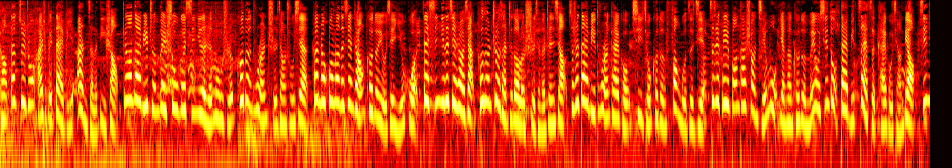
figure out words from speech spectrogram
抗，但最终还是被黛比按在了地上。正当黛比准备收割悉尼的人头时，科顿突然持枪出现。看着混乱的现场，科顿有些疑惑。在悉尼的介绍下，科顿这才知道了事情的真相。此时，黛比突然开口，祈求科顿放过自己，自己可以帮他上节目。眼看科顿没有心动，黛比再次开口强调，辛尼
